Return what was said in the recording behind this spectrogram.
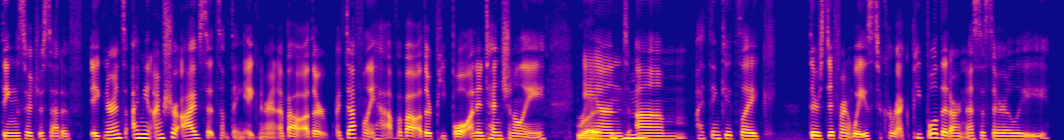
things are just out of ignorance. I mean, I'm sure I've said something ignorant about other, I definitely have about other people unintentionally. Right. And um, I think it's like there's different ways to correct people that aren't necessarily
